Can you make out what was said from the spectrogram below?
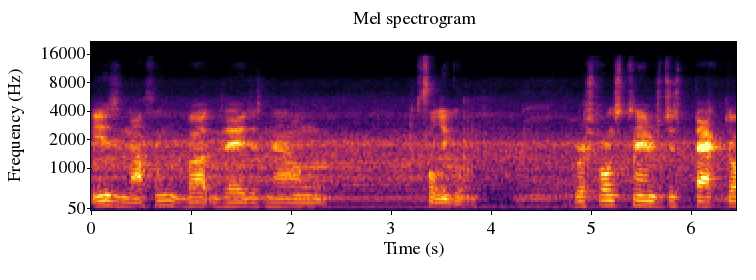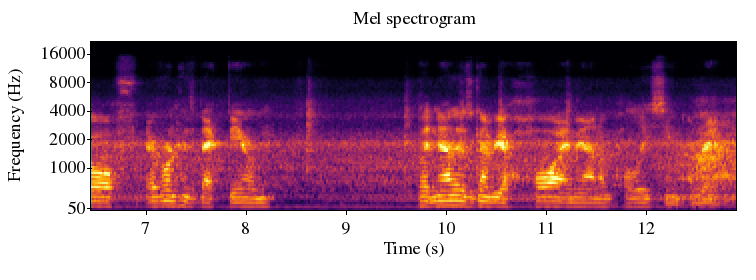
is nothing, but they're just now fully gone. Response team's just backed off, everyone has backed down, but now there's going to be a high amount of policing around.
